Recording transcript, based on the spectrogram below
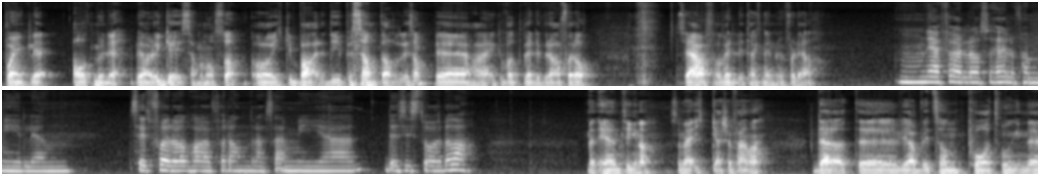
på egentlig alt mulig. Vi har det gøy sammen også, og ikke bare dype samtaler, liksom. Vi har egentlig fått veldig bra forhold. Så jeg er i hvert fall veldig takknemlig for det, da. Mm, jeg føler også hele familien sitt forhold har forandra seg mye det siste året, da. Men én ting da, som jeg ikke er så fan av, det er at uh, vi har blitt sånn påtvungne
